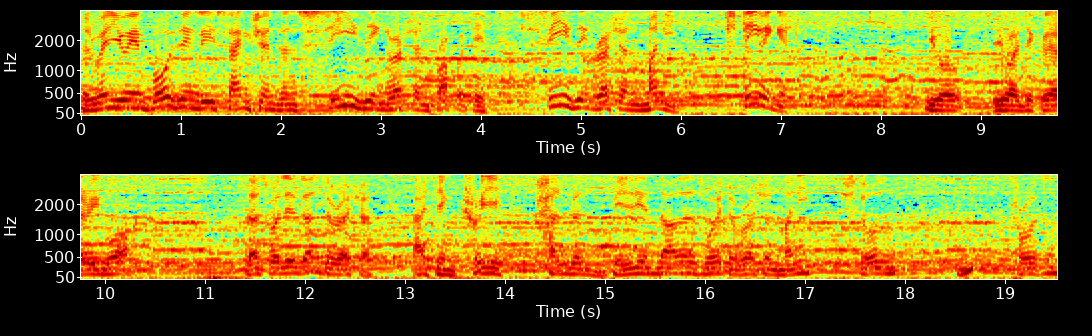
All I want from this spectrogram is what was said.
That when you're imposing these sanctions and seizing Russian property, seizing Russian money, stealing it, you you are declaring war. That's what they've done to Russia. I think $300 billion worth of Russian money stolen, hmm, frozen.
